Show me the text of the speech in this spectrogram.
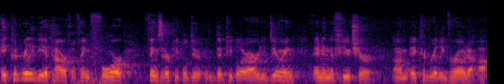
it could really be a powerful thing for things that are people do that people are already doing, and in the future, um, it could really grow to uh,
